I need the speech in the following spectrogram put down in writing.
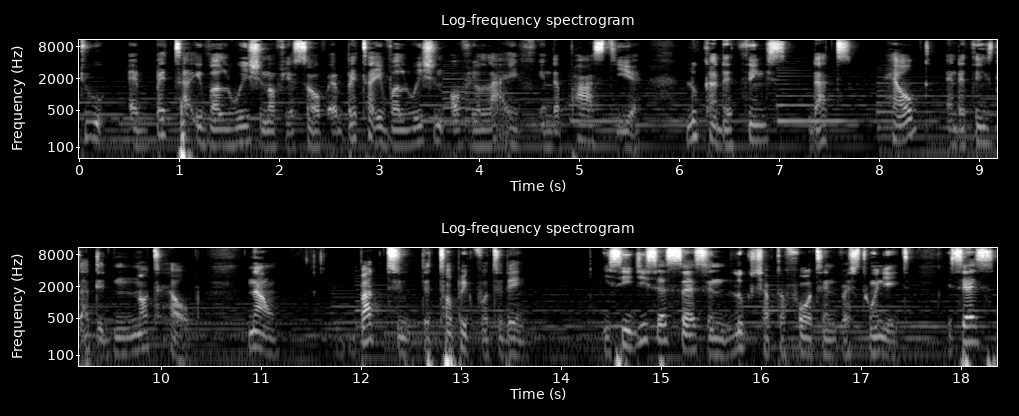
do a better evaluation of yourself, a better evaluation of your life in the past year. Look at the things that helped and the things that did not help. Now, back to the topic for today. You see, Jesus says in Luke chapter 14, verse 28, He says,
